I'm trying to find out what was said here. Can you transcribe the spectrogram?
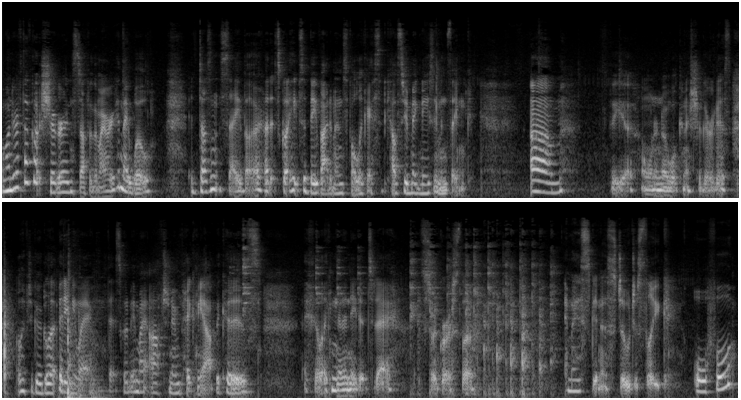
I wonder if they've got sugar and stuff in them. I reckon they will. It doesn't say though, but it's got heaps of B vitamins, folic acid, calcium, magnesium, and zinc. Um, but yeah, I want to know what kind of sugar it is. I'll have to Google it. But anyway, that's going to be my afternoon pick-me-up because I feel like I'm going to need it today. It's so gross though. And my skin is still just like awful.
